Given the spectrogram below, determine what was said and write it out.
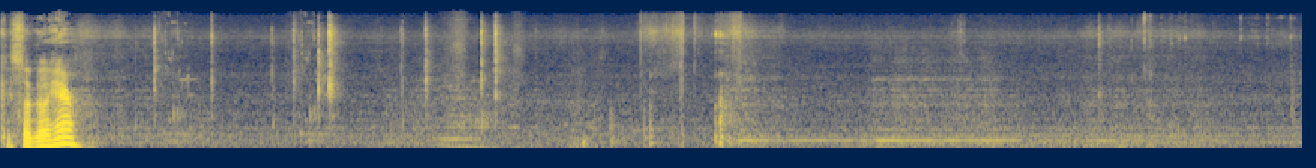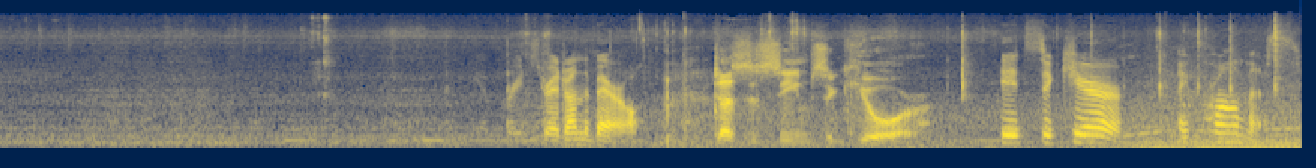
guess I'll go here. Straight on the barrel. Doesn't seem secure. It's secure. I promise.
